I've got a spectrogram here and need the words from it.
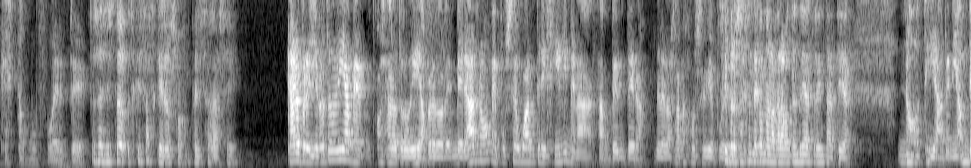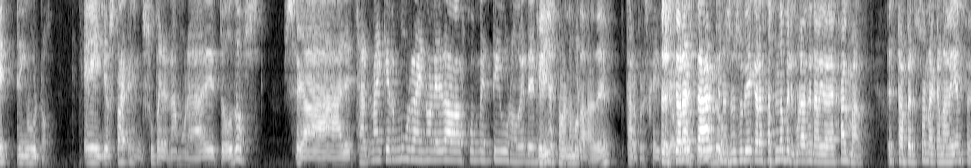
Que esto es muy fuerte. O sea, si esto es que es asqueroso pensar así. Claro, pero yo el otro día, me, o sea, el otro día, perdón, en verano me puse One Tree Hill y me la zampé entera. De verdad es la mejor serie. sí, pero esa gente cuando la grabó tendría 30, tía. No, tía, tenían 21. Eh, yo estaba eh, súper enamorada de todos. O sea, de Chad Michael Murray no le dabas con 21 que tenía. Que ella estaba enamorada de él. Claro, pero es que ahí Pero es que ahora está, 21. que no se nos olvide que ahora está haciendo películas de Navidad de Hallmark. Esta persona canadiense.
